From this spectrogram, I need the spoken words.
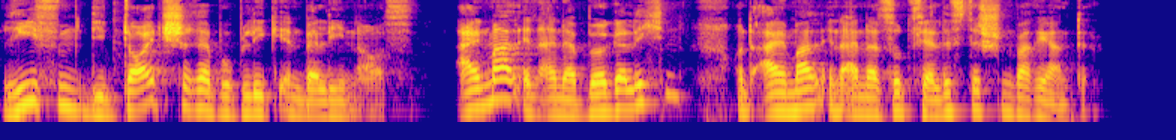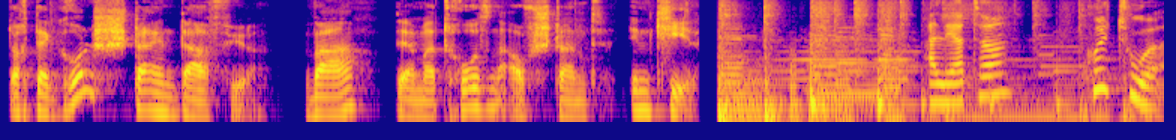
riefen die Deutsche Republik in Berlin aus. Einmal in einer bürgerlichen und einmal in einer sozialistischen Variante. Doch der Grundstein dafür war der Matrosenaufstand in Kiel. Alerta Kultur.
